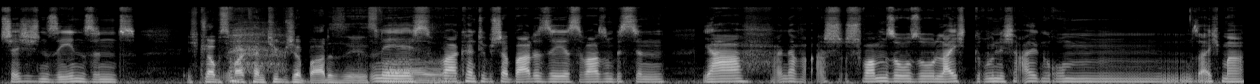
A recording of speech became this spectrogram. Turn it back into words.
tschechischen Seen sind Ich glaube, es war kein typischer Badesee. Es nee, war, es war kein typischer Badesee. Es war so ein bisschen, ja, da sch- schwammen so, so leicht grünliche Algen rum, sag ich mal.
